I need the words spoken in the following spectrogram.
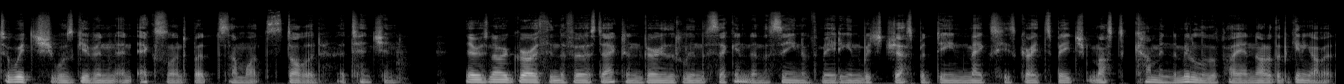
to which was given an excellent but somewhat stolid attention. There is no growth in the first act, and very little in the second, and the scene of the meeting in which Jasper Deane makes his great speech must come in the middle of the play and not at the beginning of it.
